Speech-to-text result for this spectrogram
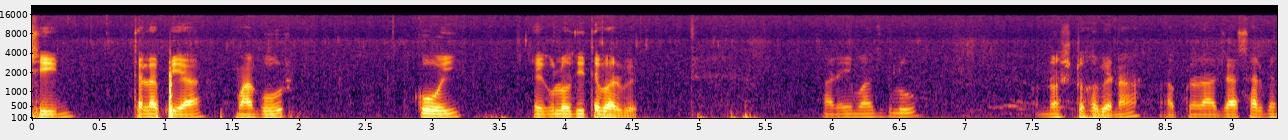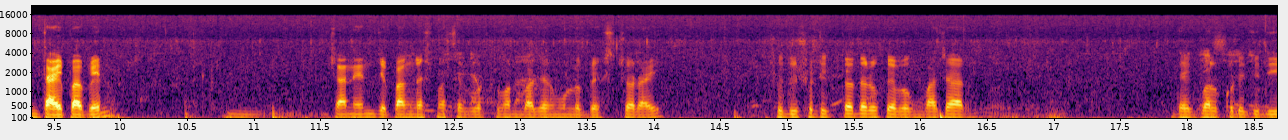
শিং তেলাপিয়া, মাগুর, কই এগুলো দিতে পারবেন আর এই মাছগুলো নষ্ট হবে না। আপনারা যা ছাড়বেন তাই পাবেন। জানেন যে পাঙ্গাস মাছের বর্তমান বাজার মূল্য বেশ চড়াই। শুধু সঠিক তদারক এবং বাজার দেখভাল করে যদি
